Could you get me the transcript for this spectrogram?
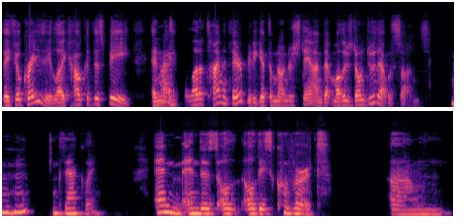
they feel crazy like how could this be and Right. it takes a lot of time in therapy to get them to understand that mothers don't do that with sons hmm Exactly. And and there's all all these covert um,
